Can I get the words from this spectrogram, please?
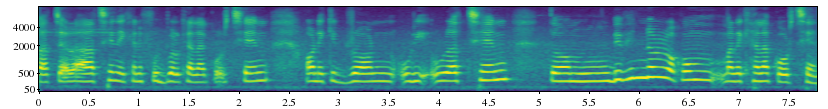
বাচ্চারা আছেন, এখানে ফুটবল খেলা করছেন, অনেকে ড্রন উড়ি, উড়াচ্ছেন। তো বিভিন্ন রকম মানে খেলা করছেন।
